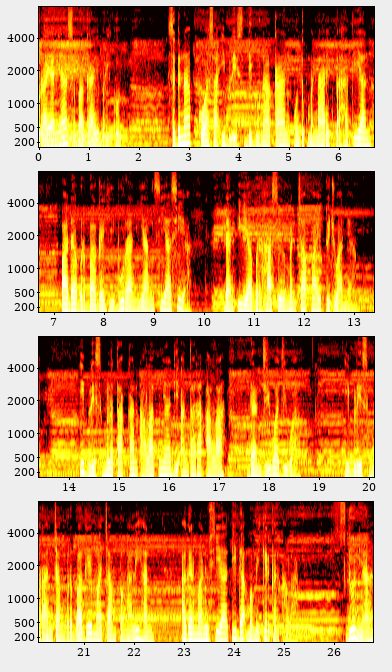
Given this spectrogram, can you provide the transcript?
Urayanya sebagai berikut. Segenap kuasa iblis digunakan untuk menarik perhatian pada berbagai hiburan yang sia-sia, dan ia berhasil mencapai tujuannya iblis meletakkan alatnya di antara Allah dan jiwa-jiwa. Iblis merancang berbagai macam pengalihan agar manusia tidak memikirkan Allah. Dunia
